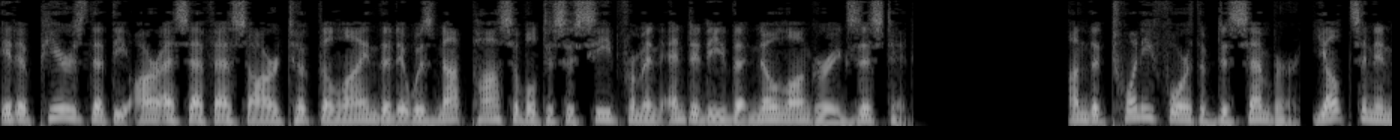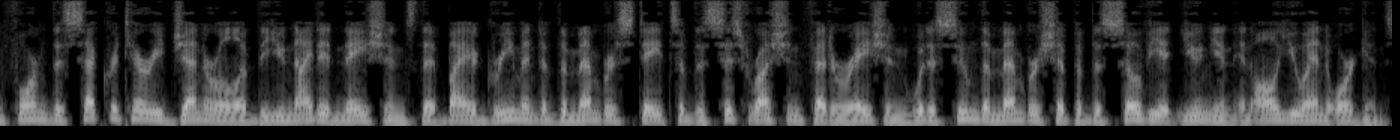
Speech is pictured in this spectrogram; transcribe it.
It appears that the RSFSR took the line that it was not possible to secede from an entity that no longer existed. On 24 December, Yeltsin informed the Secretary-General of the United Nations that by agreement of the member states of the CIS Russian Federation would assume the membership of the Soviet Union in all UN organs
